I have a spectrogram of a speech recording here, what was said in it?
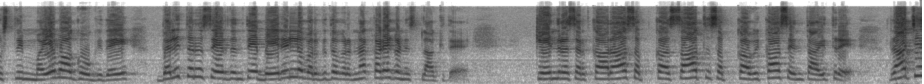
ಮುಸ್ಲಿಂ ಮಯವಾಗೋಗಿದೆ ದಲಿತರು ಸೇರಿದಂತೆ ಬೇರೆಲ್ಲ ವರ್ಗದವರನ್ನ ಕಡೆಗಣಿಸಲಾಗಿದೆ. ಕೇಂದ್ರ ಸರ್ಕಾರ ಸಬ್ಕಾ ಸಾಥ್, ಸಬ್ಕಾ ವಿಕಾಸ್ ಅಂತ ಇದ್ರೆ ರಾಜ್ಯ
